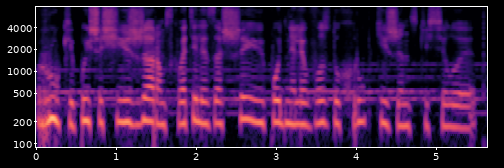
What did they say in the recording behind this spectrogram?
Руки, пышащие жаром, схватили за шею и подняли в воздух хрупкий женский силуэт.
